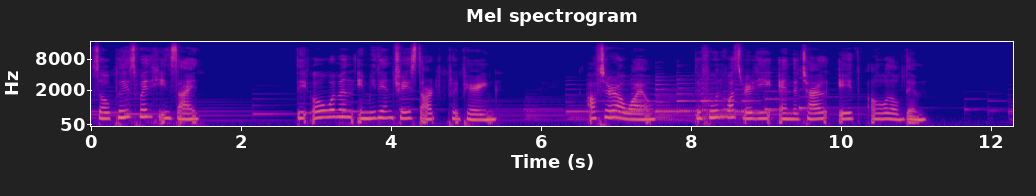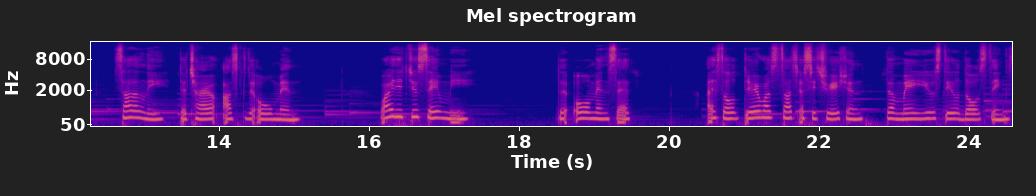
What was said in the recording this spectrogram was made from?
so please wait inside. The old woman immediately started preparing. After a while, the food was ready and the child ate all of them. Suddenly, the child asked the old man, Why did you save me? The old man said, I thought there was such a situation that made you steal those things.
